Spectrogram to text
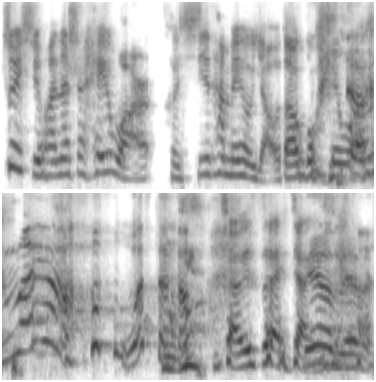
最喜欢的是黑娃儿，可惜他没有摇到过黑丸。什么呀？我等乔伊斯来讲一下。没有没有。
